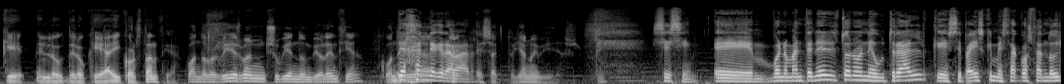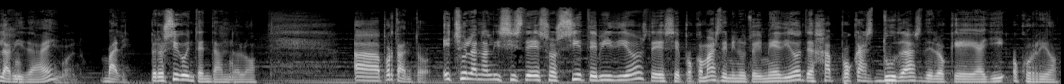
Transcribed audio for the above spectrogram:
que en lo, de lo que hay constancia. Cuando los vídeos van subiendo en violencia... Cuando Dejan llega- de grabar. eh, exacto, ya no hay vídeos. Sí, sí. Eh, bueno, mantener el tono neutral, que sepáis que me está costando hoy la vida, ¿eh? Bueno. Vale, pero sigo intentándolo. Ah, por tanto, hecho el análisis de esos siete vídeos, de ese poco más de minuto y medio, deja pocas dudas de lo que allí ocurrió.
